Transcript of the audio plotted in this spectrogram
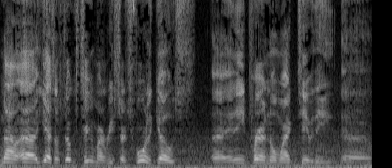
Now, uh, yes, I'm still continuing my research for the ghosts uh, any paranormal activity. Uh,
